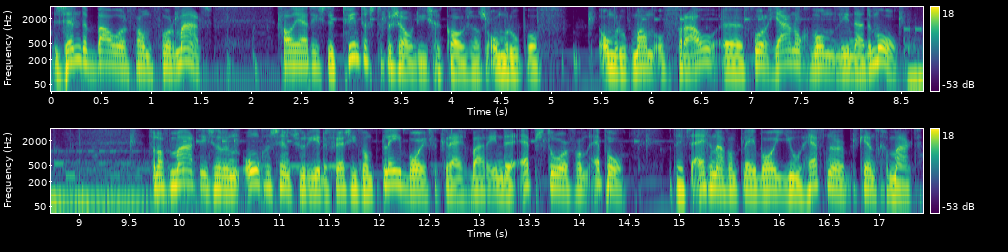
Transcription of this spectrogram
zenderbouwer van formaat. Galjaard is de twintigste persoon die is gekozen als omroep of, omroepman of vrouw. Uh, vorig jaar nog won Linda de Mol. Vanaf maart is er een ongecensureerde versie van Playboy verkrijgbaar in de App Store van Apple. Dat heeft de eigenaar van Playboy, Hugh Hefner, bekendgemaakt.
